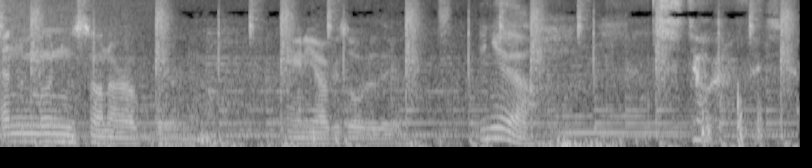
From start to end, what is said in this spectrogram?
Another one. And the moon and sun are up there now. Antioch is over there. And yeah, still gotta fix it.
